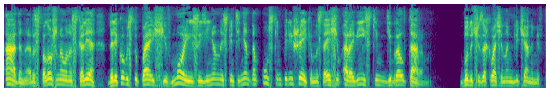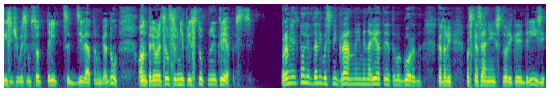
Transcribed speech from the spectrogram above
Адена, расположенного на скале, далеко выступающей в море и соединенной с континентом узким перешейком, настоящим аравийским Гибралтаром. Будучи захвачен англичанами в 1839 году, он превратился в неприступную крепость. Промелькнули вдали восьмигранные минареты этого города, который, по сказанию историка Эдризи,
